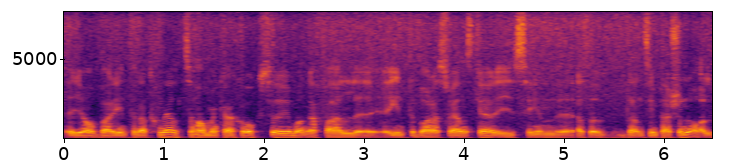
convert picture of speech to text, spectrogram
jobbar internationellt så har man kanske också i många fall eh, inte bara svenskar i sin, eh, alltså bland sin personal.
